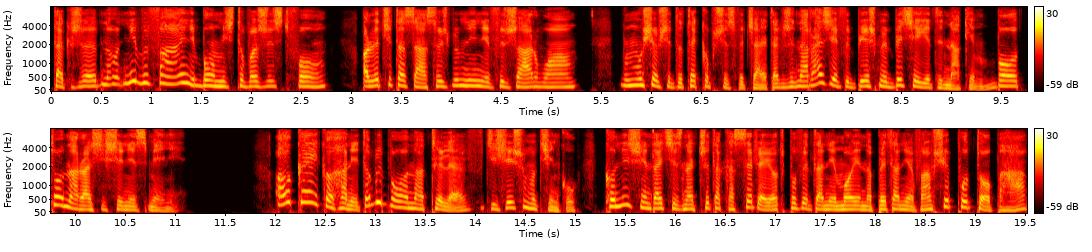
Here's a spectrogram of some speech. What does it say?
Także, no, niby fajnie było mieć towarzystwo, ale czy ta zazdrość by mnie nie wyżarła? Bym musiał się do tego przyzwyczaić, także na razie wybierzmy bycie jedynakiem, bo to na razie się nie zmieni. Okej, kochani, to by było na tyle w dzisiejszym odcinku. Koniecznie dajcie znać, czy taka seria i odpowiadanie moje na pytania wam się podoba.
